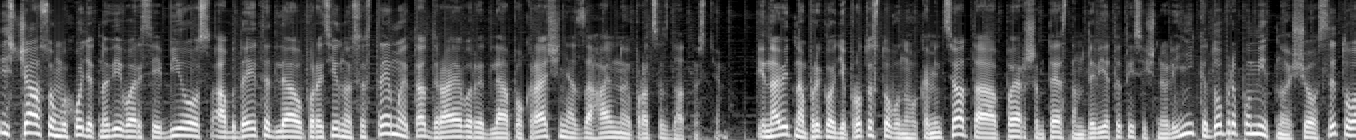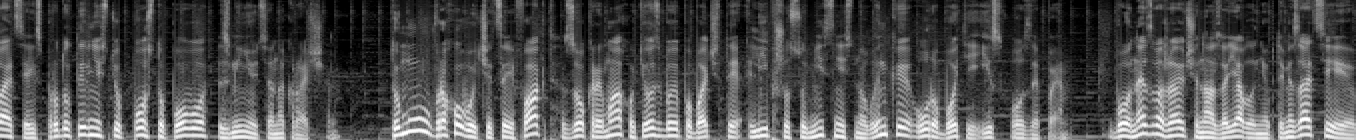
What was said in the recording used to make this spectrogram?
І з часом виходять нові версії BIOS, апдейти для операційної системи та драйвери для покращення загальної працездатності. І навіть на прикладі протестованого камінця та першим тестом 9000 лінійки добре помітно, що ситуація із продуктивністю поступово змінюється на краще. Тому, враховуючи цей факт, зокрема, хотілося б побачити ліпшу сумісність новинки у роботі із ОЗП. Бо, незважаючи на заявлені оптимізації,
